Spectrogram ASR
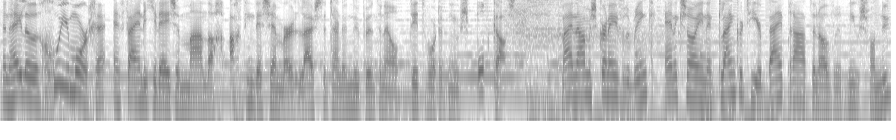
Een hele goede morgen en fijn dat je deze maandag 18 december luistert naar de Nu.nl Dit Wordt Het Nieuws podcast. Mijn naam is Carne van der Brink en ik zal je in een klein kwartier bijpraten over het nieuws van nu,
